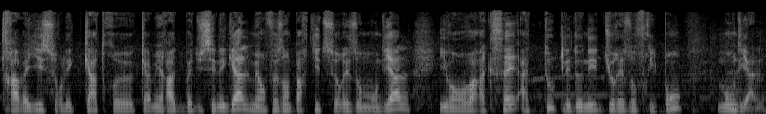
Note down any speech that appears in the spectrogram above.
travailler sur les quatre euh, caméras de bas du Sénégal, mais en faisant partie de ce réseau mondial, ils vont avoir accès à toutes les données du réseau Fripon mondial.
